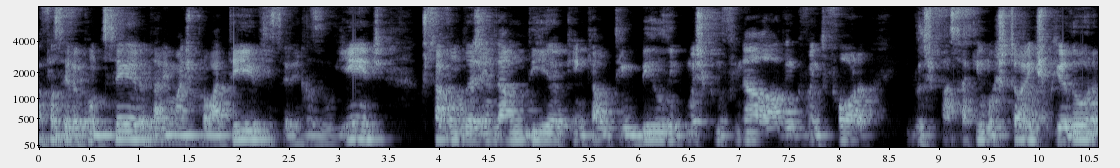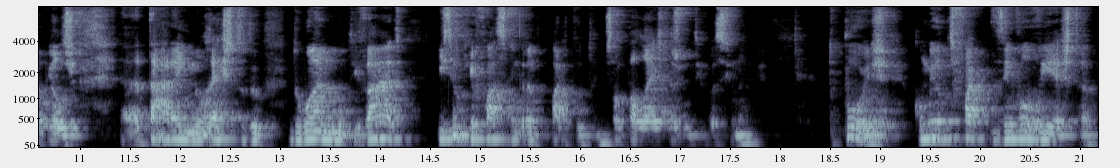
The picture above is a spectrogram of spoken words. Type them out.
a fazer acontecer, a estarem mais proativos, a serem resilientes, gostavam de agendar um dia em que há um team building, mas que no final há alguém que vem de fora lhes passa aqui uma história inspiradora para eles uh, estarem no resto do, do ano motivados. Isso é o que eu faço em grande parte do tempo, são palestras motivacionais. Depois, como eu de facto desenvolvi esta,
